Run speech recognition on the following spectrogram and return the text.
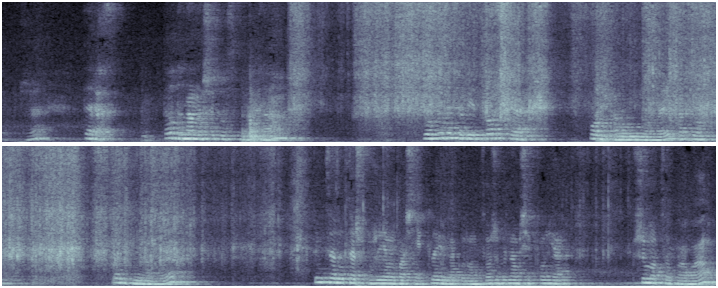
Dobrze. Teraz do dna naszego słoika Włożymy sobie troszkę folii aluminiowej, taką weźmiemy. W tym celu też użyjemy właśnie kleju na gorąco, żeby nam się folia przymocowała.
